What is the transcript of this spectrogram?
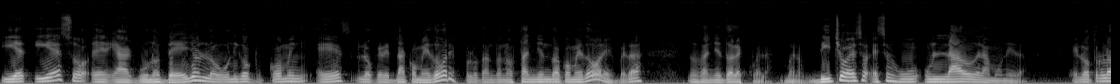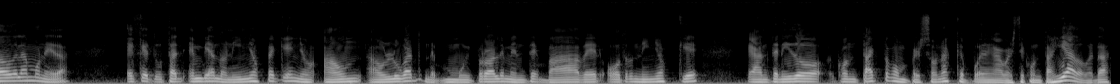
Y, e, y eso, eh, algunos de ellos lo único que comen es lo que les da comedores, por lo tanto no están yendo a comedores, ¿verdad? No están yendo a la escuela. Bueno, dicho eso, eso es un, un lado de la moneda. El otro lado de la moneda es que tú estás enviando niños pequeños a un, a un lugar donde muy probablemente va a haber otros niños que han tenido contacto con personas que pueden haberse contagiado, ¿verdad?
